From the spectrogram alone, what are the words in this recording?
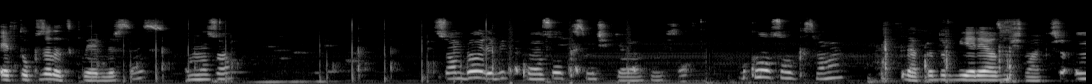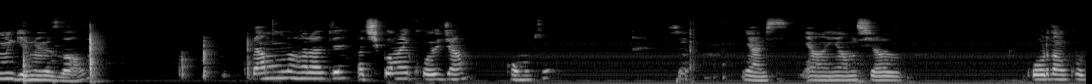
F9'a da tıklayabilirsiniz. Ondan sonra sonra böyle bir konsol kısmı çıkacak arkadaşlar. Bu konsol kısmına bir dakika dur bir yere yazmıştım arkadaşlar. Onu girmeniz lazım. Ben bunu herhalde açıklamaya koyacağım komutu. Şimdi, yani yani yanlış yaz. Oradan ko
